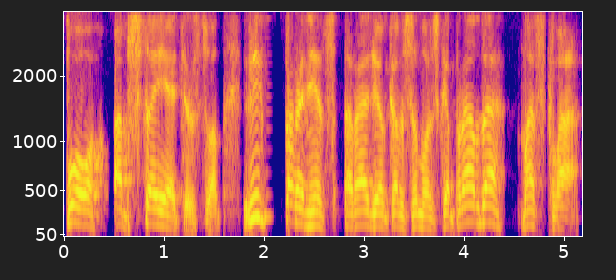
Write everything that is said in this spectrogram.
по обстоятельствам. Виктор Баранец, радио «Комсомольская правда», Москва.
